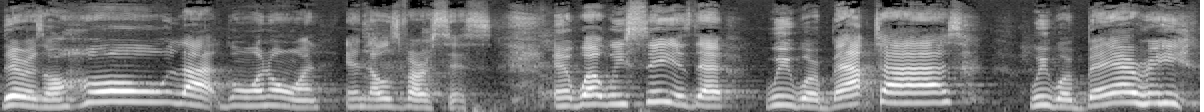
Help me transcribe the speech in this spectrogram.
There is a whole lot going on in those verses. And what we see is that we were baptized, we were buried,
